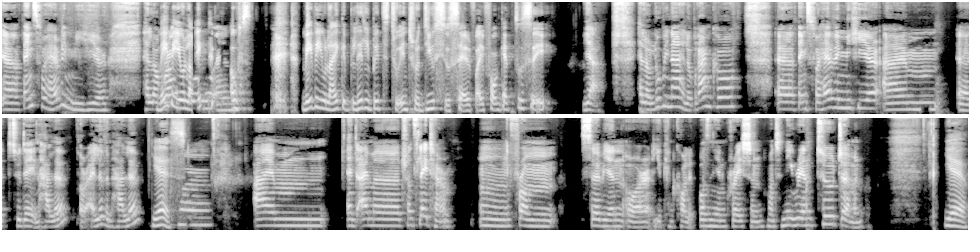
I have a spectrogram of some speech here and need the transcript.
uh, thanks for having me here. Hello. Maybe Branko you like. Oh, Maybe you like a little bit to introduce yourself. I forget to say. Yeah. Hello, Lubina. Hello, Branko. Uh, thanks for having me here. I'm uh, today in Halle, or I live in Halle. Yes. Um, I'm, and I'm a translator um, from Serbian, or you can call it Bosnian, Croatian, Montenegrin to German. Yeah.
